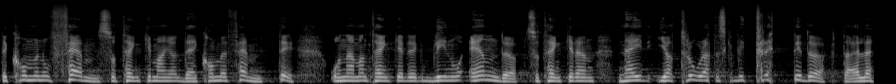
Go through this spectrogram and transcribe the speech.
det kommer nog fem så tänker man det kommer 50. Och när man tänker det blir nog en döpt så tänker den nej, jag tror att det ska bli 30 döpta. Eller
